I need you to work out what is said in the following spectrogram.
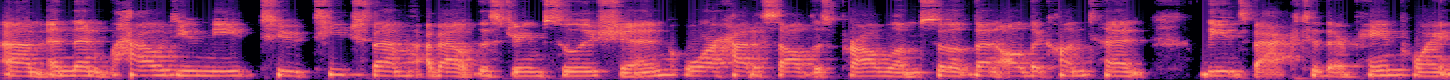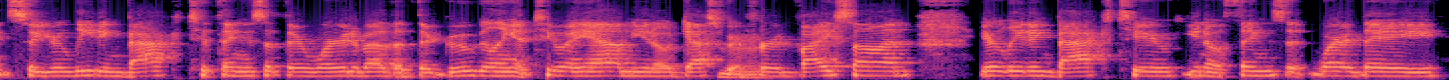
Um, and then how do you need to teach them about this dream solution or how to solve this problem so that then all the content leads back to their pain points? So you're leading back to things that they're worried about that they're googling at 2 a.m you know desperate mm-hmm. for advice on. You're leading back to you know things that where they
